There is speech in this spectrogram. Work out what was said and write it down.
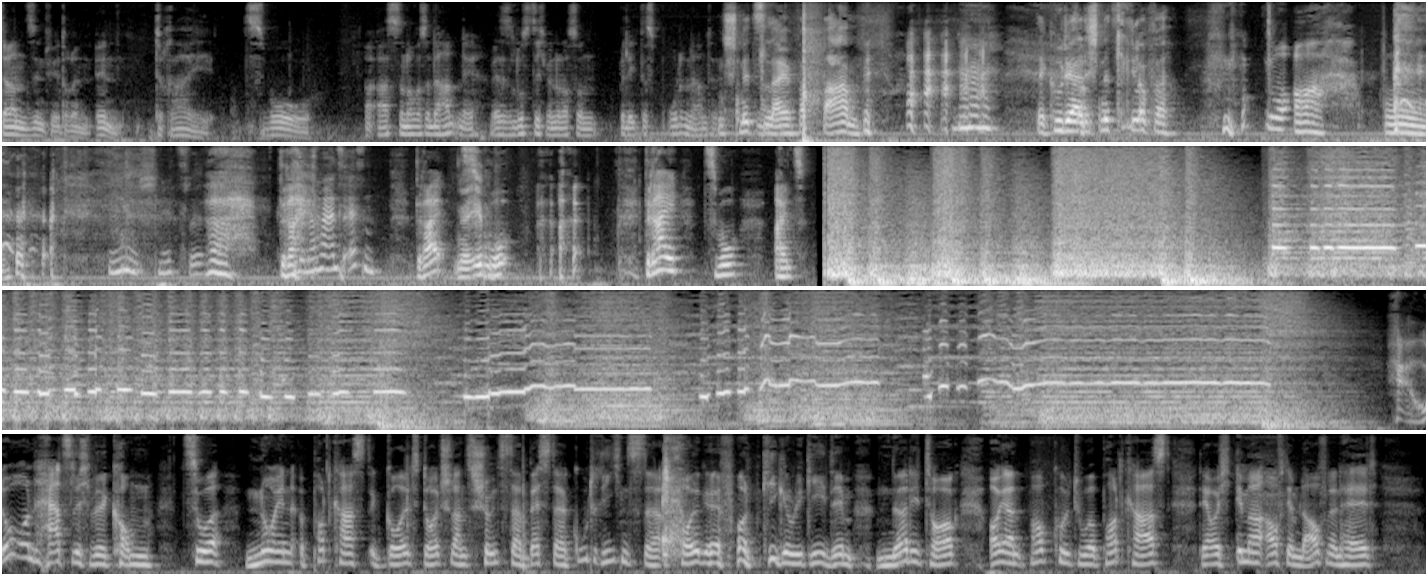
Dann sind wir drin in 3, 2. Hast du noch was in der Hand? Nee. Wäre es lustig, wenn du noch so ein belegtes Brot in der Hand Ein hättest. Schnitzel einfach, bam. Der gute alte Schnitzelklopfer. Oh, oh. Mm, Schnitzel. Drei, Wir nachher eins essen. drei, Ja, eben. zwei, drei, zwei, eins. Herzlich willkommen zur neuen Podcast Gold Deutschlands schönster, bester, gut riechendster Folge von Kikeriki, dem Nerdy Talk, euren Popkultur-Podcast, der euch immer auf dem Laufenden hält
